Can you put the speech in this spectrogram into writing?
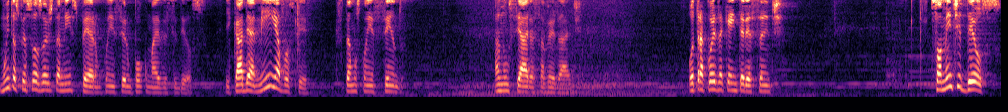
muitas pessoas hoje também esperam conhecer um pouco mais desse Deus. E cabe a mim e a você, que estamos conhecendo, anunciar essa verdade. Outra coisa que é interessante: somente Deus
